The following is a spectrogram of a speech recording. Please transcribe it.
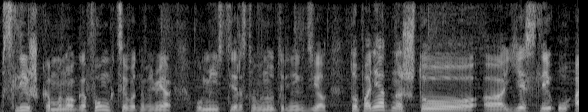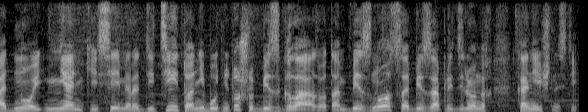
слишком много функций, вот, например, у Министерства внутренних дел, то понятно, что э, если у одной няньки семеро детей, то они будут не то что без глаза, там без носа, без определенных конечностей.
